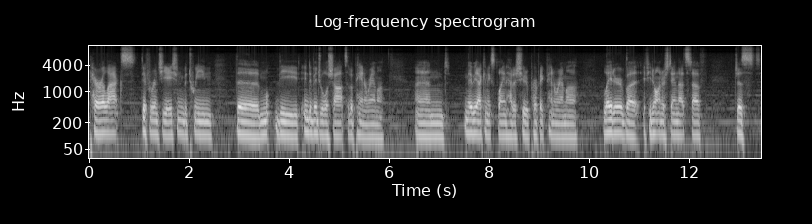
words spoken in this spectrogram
parallax differentiation between the, the individual shots of a panorama. And maybe I can explain how to shoot a perfect panorama later, but if you don't understand that stuff, just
